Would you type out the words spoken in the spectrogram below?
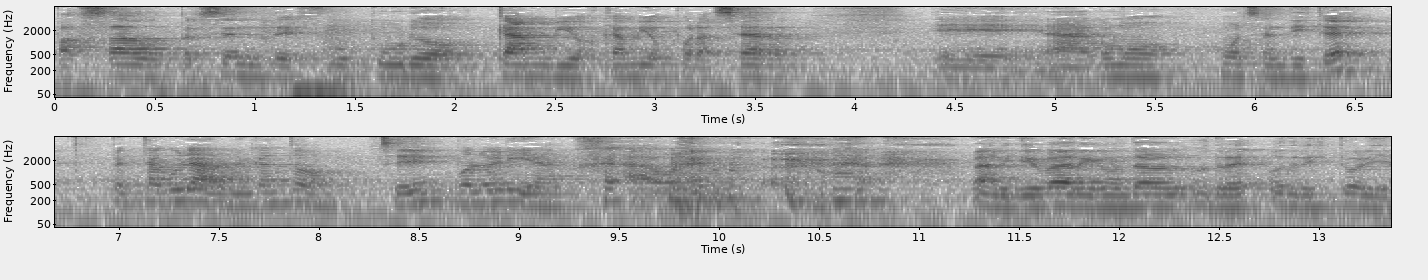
pasado, presente, futuro, cambios, cambios por hacer. Eh, nada, ¿cómo, ¿cómo te sentiste? Espectacular, me encantó. ¿Sí? Volvería. ah, bueno. Vale, que padre contar otra, otra historia.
